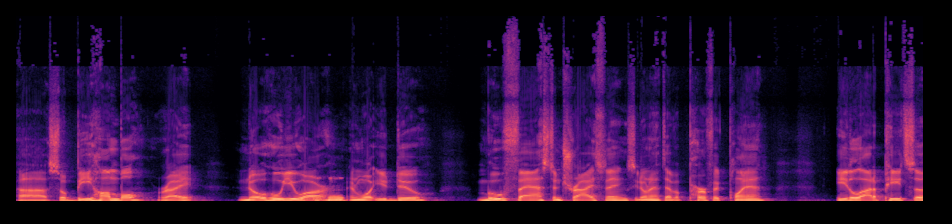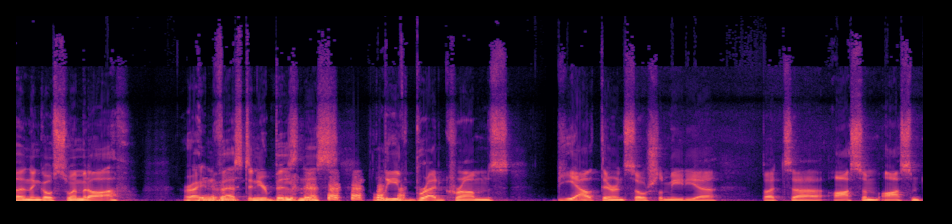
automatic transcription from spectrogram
Uh, so be humble, right? Know who you are mm-hmm. and what you do. Move fast and try things. You don't have to have a perfect plan. Eat a lot of pizza and then go swim it off, right? Mm-hmm. Invest in your business. leave breadcrumbs. Be out there in social media. But uh, awesome, awesome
